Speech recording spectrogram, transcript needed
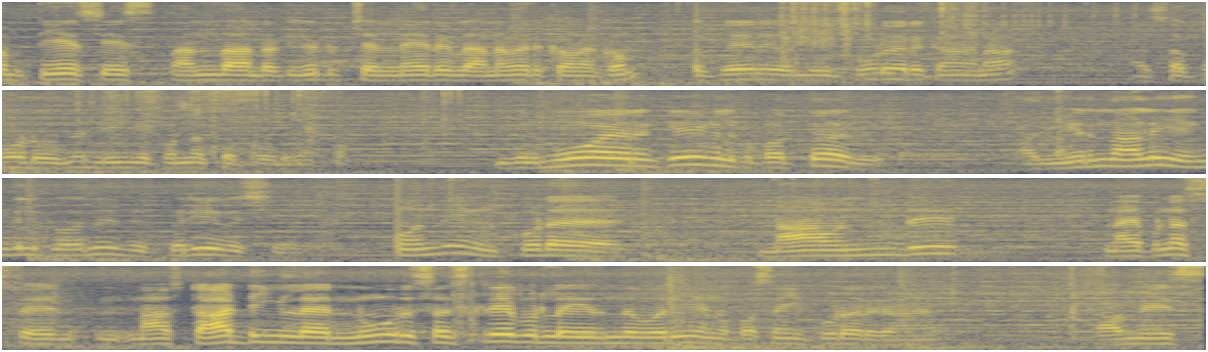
வணக்கம். TSS Nanda hundred YouTube channel நேரில் அனைவருக்கும் வணக்கம். பேர் வந்து கூட இருக்காங்கன்னா சப்போர்ட் வந்து நீங்கள் பண்ண சப்போர்ட் தான். இது மூவாயிரம் கே எங்களுக்கு பத்தாது. அது இருந்தாலும் எங்களுக்கு வந்து இது பெரிய விஷயம். இப்போ வந்து எங்கள் கூட நான் வந்து நான் எப்படின்னா நான் ஸ்டார்டிங்கில் நூறு சப்ஸ்கிரைபரில் இருந்த வரையும் எங்கள் பசங்க கூட இருக்காங்க. ரமேஷ்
